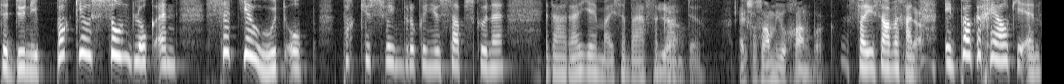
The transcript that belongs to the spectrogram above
te doen nie pak jou sonblok in sit jou hoed op pak jou swembroek en jou stapskoene en dan ry jy Meisenberg se ja. kant toe Ek sal saam met jou gaan ook. Sal jy saam gaan? Ja. En pak 'n geldjie in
